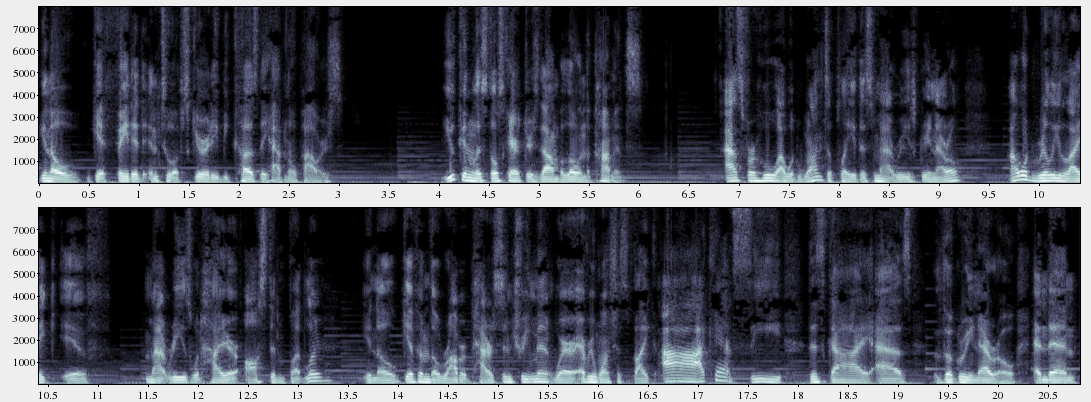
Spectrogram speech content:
you know, get faded into obscurity because they have no powers. You can list those characters down below in the comments. As for who I would want to play this Matt Reeves Green Arrow, I would really like if Matt Reeves would hire Austin Butler, you know, give him the Robert Pattinson treatment where everyone's just like, ah, I can't see this guy as the Green Arrow. And then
